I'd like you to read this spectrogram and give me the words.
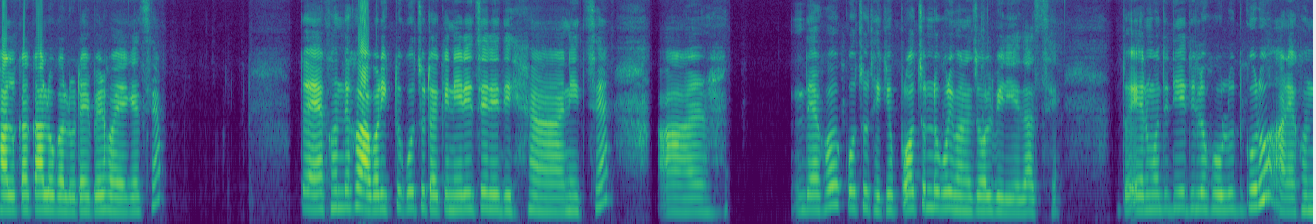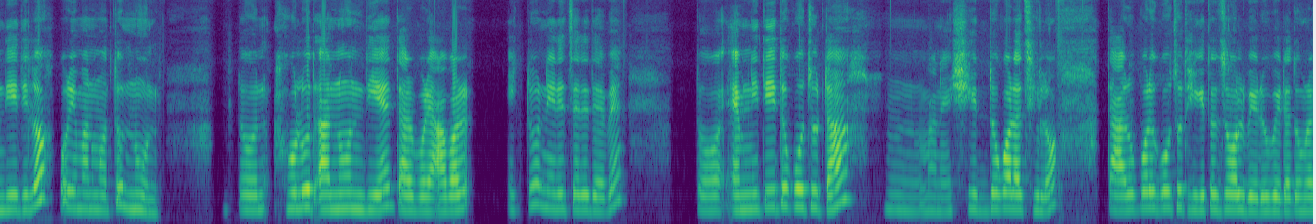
হালকা কালো কালো টাইপের হয়ে গেছে। তো এখন দেখো, আবার একটু কচুটাকে নেড়ে চেড়ে নিচ্ছে। আর দেখো, কচু থেকে প্রচণ্ড পরিমাণে জল বেরিয়ে যাচ্ছে। তো এর মধ্যে দিয়ে দিল হলুদ গুঁড়ো, আর এখন দিয়ে দিল পরিমাণ মতো নুন। তো হলুদ আর নুন দিয়ে তারপরে আবার একটু নেড়ে চেড়ে দেবে। তো এমনিতেই তো কচুটা মানে সেদ্ধ করা ছিল। তার উপরে কচু থেকে তো জল বেরোবে, এটা তোমরা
